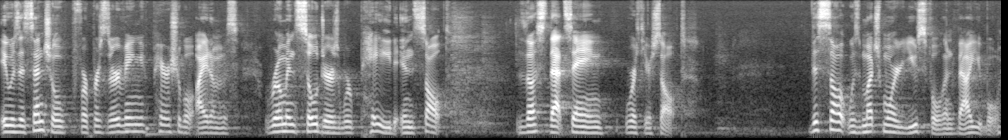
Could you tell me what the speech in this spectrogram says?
it was essential for preserving perishable items. Roman soldiers were paid in salt, thus, that saying, worth your salt. This salt was much more useful and valuable.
